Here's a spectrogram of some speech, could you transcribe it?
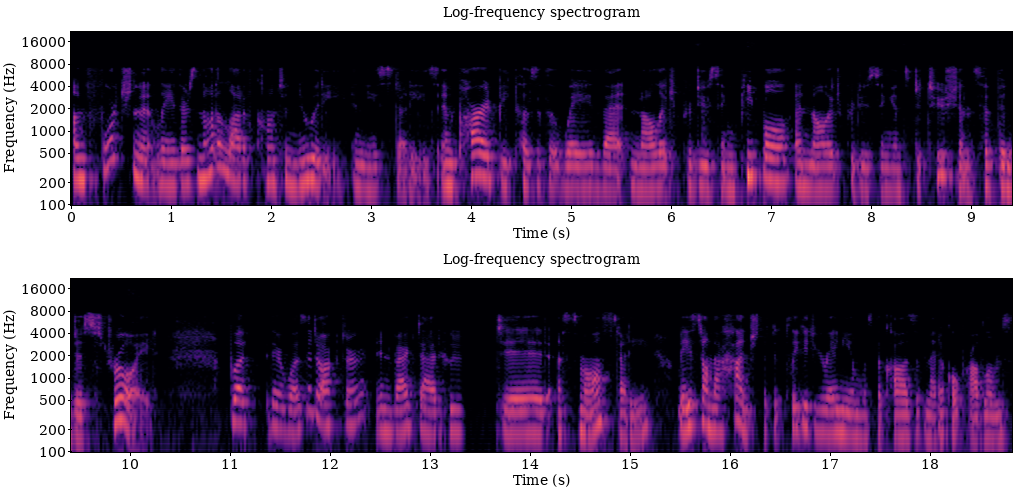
Unfortunately, there's not a lot of continuity in these studies, in part because of the way that knowledge producing people and knowledge producing institutions have been destroyed. But there was a doctor in Baghdad who did a small study based on the hunch that depleted uranium was the cause of medical problems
